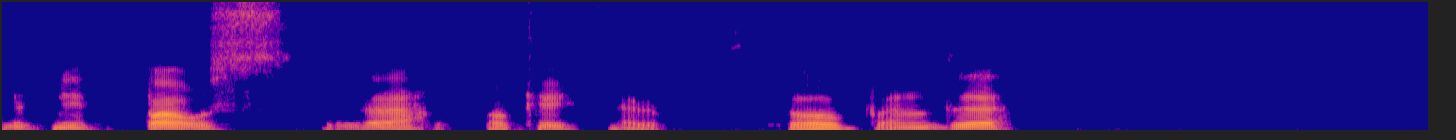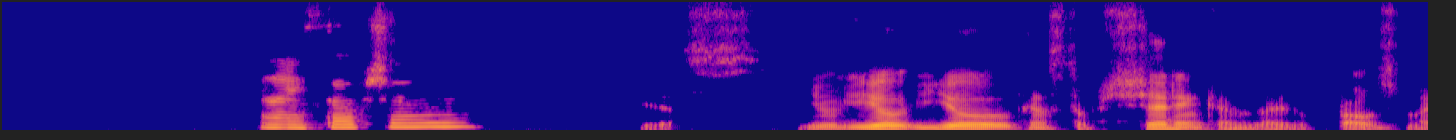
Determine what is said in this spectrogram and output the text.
let me pause. Uh, okay, I will stop and uh, Can I stop sharing? yes, you you you can stop sharing and I will pause my.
